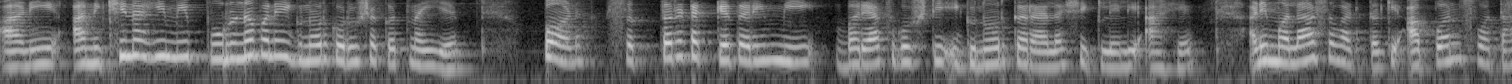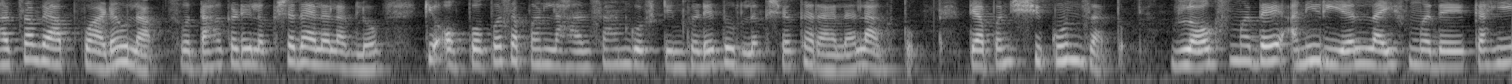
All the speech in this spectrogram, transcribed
आणि आणखीनही मी पूर्णपणे इग्नोर करू शकत नाही आहे पण सत्तर टक्के तरी मी बऱ्याच गोष्टी इग्नोर करायला शिकलेली आहे. आणि मला असं वाटतं की आपण स्वतःचा व्याप वाढवला स्वतःकडे लक्ष द्यायला लागलो की आपोआपच आपण लहान सहान गोष्टींकडे दुर्लक्ष करायला लागतो. ते आपण शिकून जातो. व्लॉग्समध्ये आणि रिअल लाईफमध्ये काही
